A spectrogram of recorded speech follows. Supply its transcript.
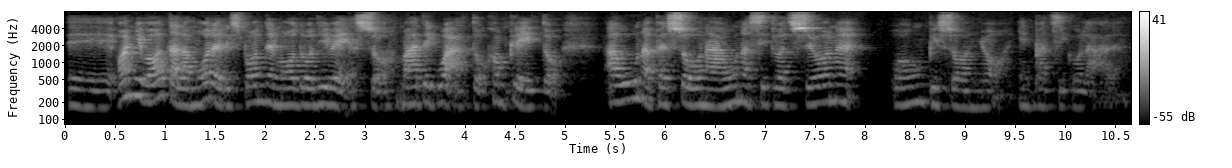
Eh, ogni volta l'amore risponde in modo diverso, ma adeguato, completo a una persona, a una situazione o a un bisogno in particolare.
